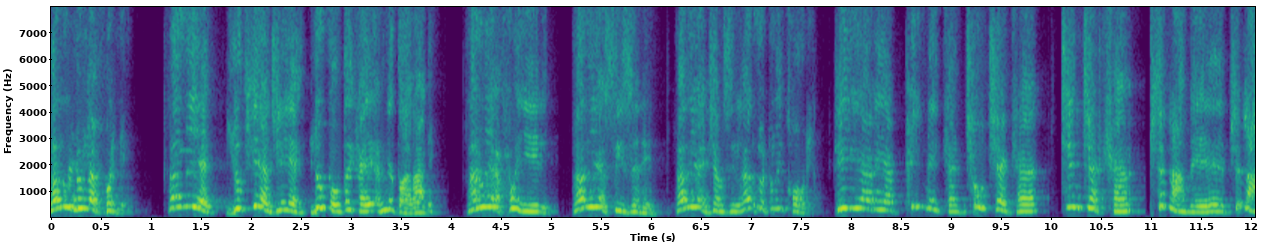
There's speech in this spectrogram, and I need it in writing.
ငါတို့လွတ်လပ်ခွင့်နေငါတို့ရဲ့လူဖြစ်ရခြင်းရဲ့လူကုန်သိက္ခာရဲ့အနှစ်သာရတွေငါတို့ရဲ့အခွင့်အရေးတွေငါတို့ရဲ့အစီအစဉ်တွေငါတို့ရဲ့အကြံစီငါတို့တွေးခေါ်တယ်ဒီနေရာတွေကဖိနှိပ်ခံချုပ်ချက်ခံကျင့်ချက်ခံဖြစ်လာမယ်ဖြစ်လာ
